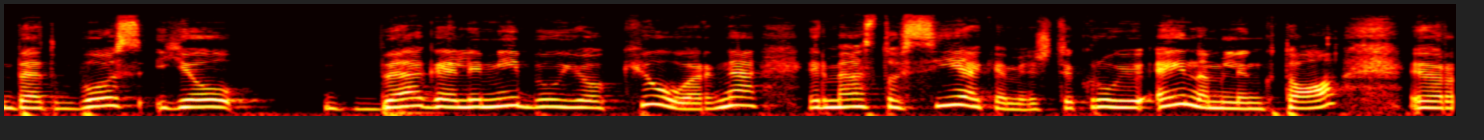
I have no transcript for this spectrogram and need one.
bet bus jau be galimybių jokių, ar ne? Ir mes to siekiame, iš tikrųjų einam link to. Ir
